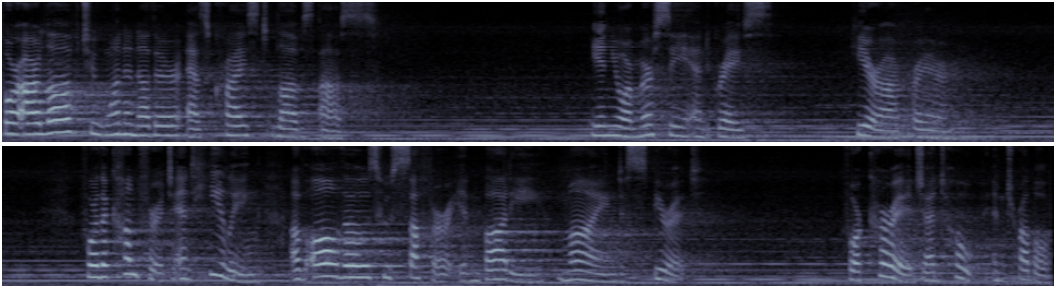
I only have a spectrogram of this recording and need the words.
for our love to one another as Christ loves us. In your mercy and grace, hear our prayer. For the comfort and healing of all those who suffer in body, mind, spirit, for courage and hope in trouble,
